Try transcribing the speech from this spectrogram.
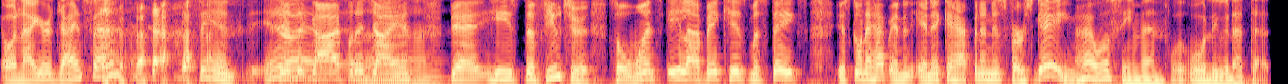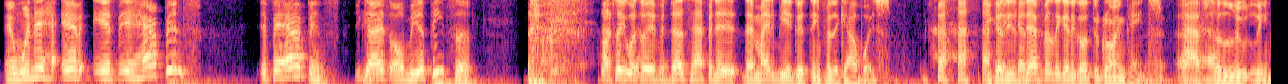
oh, now you're a Giants fan? saying there's a guy for the Giants that he's the future. So once Eli make his mistakes, it's going to happen, and, and it can happen in his first game. All right, we'll see, man. We'll, we'll leave it at that. And when it if, if it happens, if it happens, you guys owe me a pizza. I'll tell you what though, if it does happen, it, that might be a good thing for the Cowboys because he's definitely going to go through growing pains. Absolutely.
